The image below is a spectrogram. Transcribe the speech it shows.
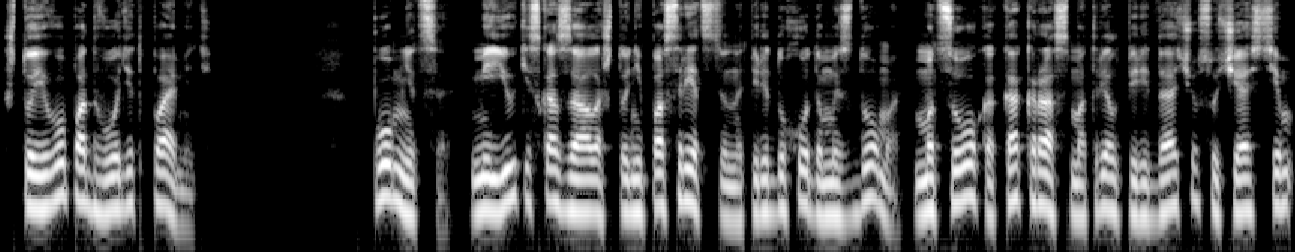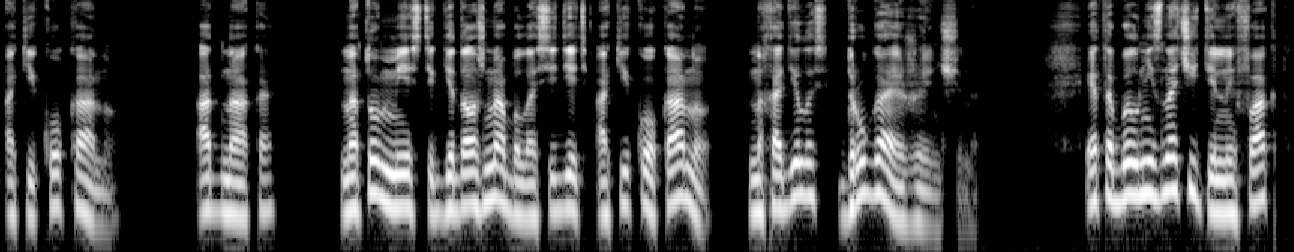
что его подводит память. Помнится, Миюки сказала, что непосредственно перед уходом из дома Мацуока как раз смотрел передачу с участием Акико Кано. Однако, на том месте, где должна была сидеть Акико Кано, находилась другая женщина. Это был незначительный факт,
